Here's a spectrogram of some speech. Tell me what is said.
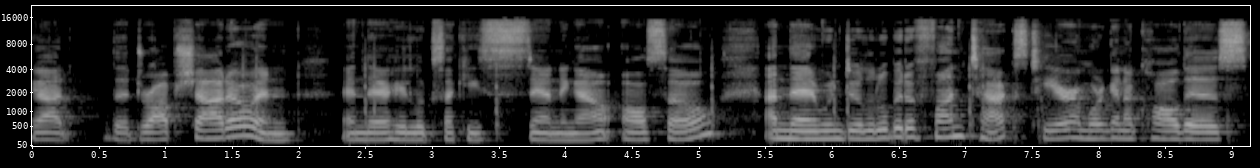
yeah the drop shadow and And there he looks like he's standing out also. And then we're going to do a little bit of fun text here. And we're going to call this,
